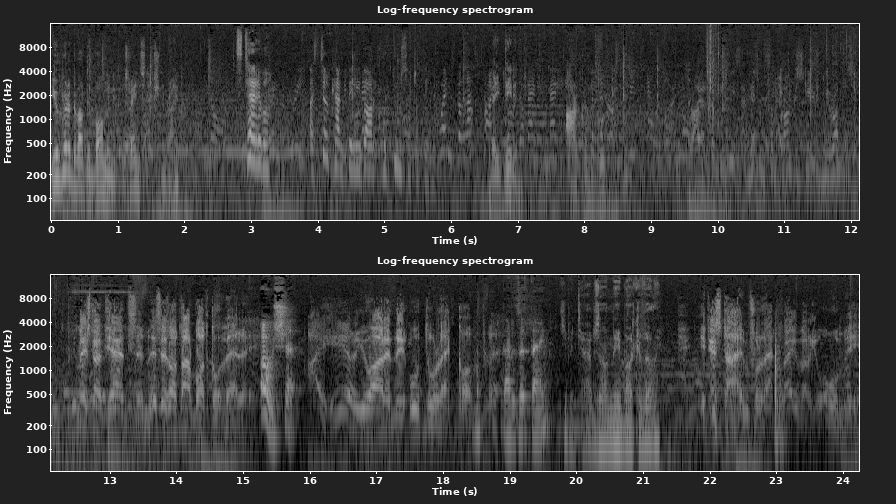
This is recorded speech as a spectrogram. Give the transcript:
You heard about the bombing at the train station, right? It's terrible. I still can't believe ARC would do such a thing. They did it. ARC are good Mr. Jensen, this is Otar Botkoveli. Oh shit. I hear you are in the Utulek complex. That is a thing. Keeping tabs on me, Botkoveli. It is time for that favor you owe me.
